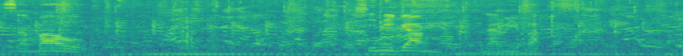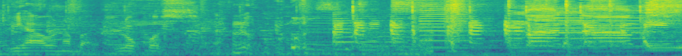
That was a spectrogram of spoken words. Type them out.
Sabaw. Sinigang. Dami pa. Ihaw na ba? Lokos. Lokos. Manami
